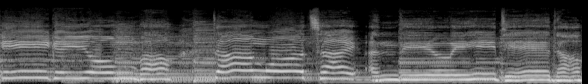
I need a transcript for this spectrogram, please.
一个拥抱。当我在暗地里跌倒，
